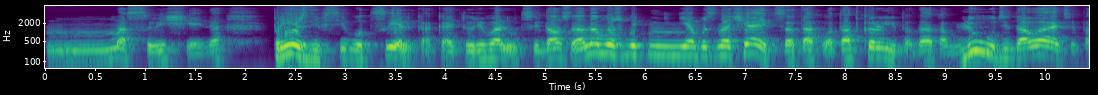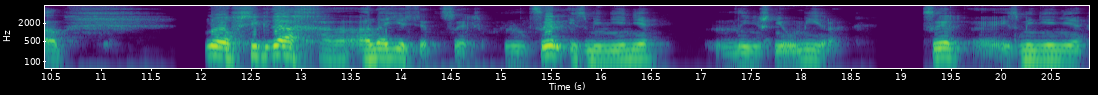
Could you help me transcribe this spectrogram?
масса вещей. Да? Прежде всего цель какая-то у революции должна, она может быть не обозначается так вот открыто, да, там люди давайте там, но всегда э, она есть эта цель. цель изменения нынешнего мира. Цель э, изменения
